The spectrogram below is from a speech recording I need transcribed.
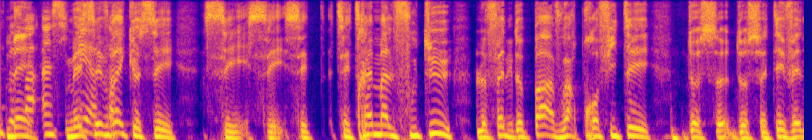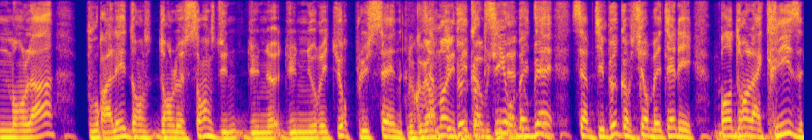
ne peut Mais, pas inciter. mais c'est vrai que c'est c'est c'est c'est c'est très mal foutu le fait de pas avoir profité de ce de cet événement là pour aller dans dans le sens d'une d'une d'une nourriture plus saine. Le gouvernement C'est un petit peu n'était pas si on mettait c'est un petit peu comme si on mettait les pendant la crise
